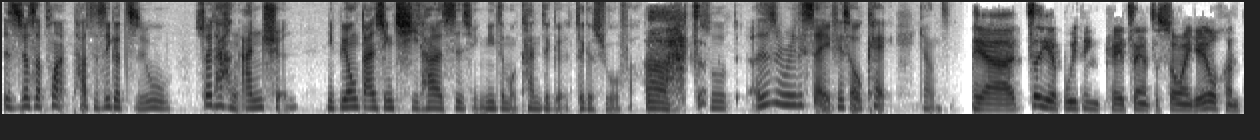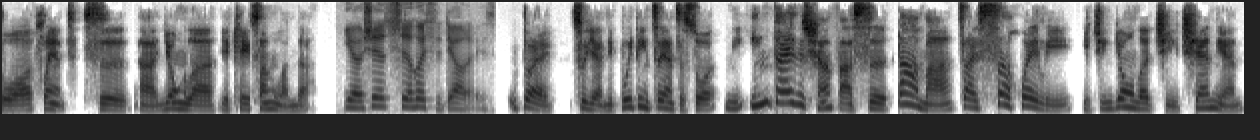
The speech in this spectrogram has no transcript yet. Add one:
is just a plant，它只是一个植物，所以它很安全。你不用担心其他的事情，你怎么看这个这个说法啊？说 this is really safe, it's okay 这样子。哎呀，这也不一定可以这样子说，也有很多 plant 是啊、呃、用了也可以伤人的，有些吃了会死掉的。对，所以你不一定这样子说。你应该的想法是，大麻在社会里已经用了几千年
